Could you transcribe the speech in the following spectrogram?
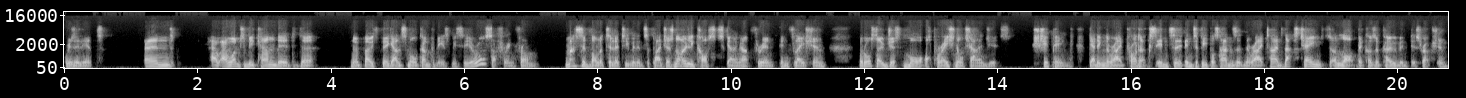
resilience. And I, I, want to be candid that you know both big and small companies we see are all suffering from massive volatility within supply chains, not only costs going up through in, inflation, but also just more operational challenges, shipping, getting the right products into, into people's hands at the right times. That's changed a lot because of COVID disruption.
